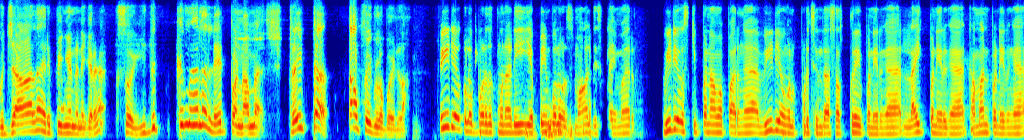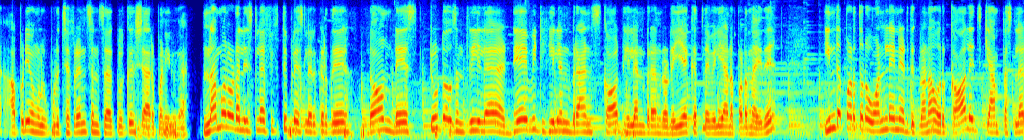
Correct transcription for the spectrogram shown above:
குஜாலா இருப்பீங்கன்னு நினைக்கிறேன். ஸோ இதுக்கு மேல லேட் பண்ணாம ஸ்ட்ரைட்டா டாப் ஃபைவ் குள்ள போயிடலாம். வீடியோக்குள்ள போறதுக்கு முன்னாடி எப்பயும் போல ஒரு ஸ்மால் டிஸ்க்ளைமர் வீடியோ ஸ்கிப் பண்ணாம பாருங்க. வீடியோ உங்களுக்கு பிடிச்சிருந்தா சப்ஸ்கிரைப் பண்ணிருங்க லைக் பண்ணிருங்க கமெண்ட் பண்ணிருங்க. அப்படியே உங்களுக்கு பிடிச்ச ஃப்ரெண்ட்ஸ் அண்ட் சர்க்கிளுக்கு ஷேர் பண்ணிருங்க. நம்மளோட லிஸ்ட்ல ஃபிஃப்த் பிளேஸ்ல இருக்கிறது டாம் டேஸ் டூ தௌசண்ட் த்ரீல டேவிட் ஹிலன் பிராண்ட் ஸ்காட் ஹிலன் பிராண்டோட இயக்கத்துல வெளியான படம் தான் இது. இந்த படத்தோட ஒன்லைன் எடுத்துக்கிட்டோம்னா ஒரு காலேஜ் கேம்பஸ்ல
